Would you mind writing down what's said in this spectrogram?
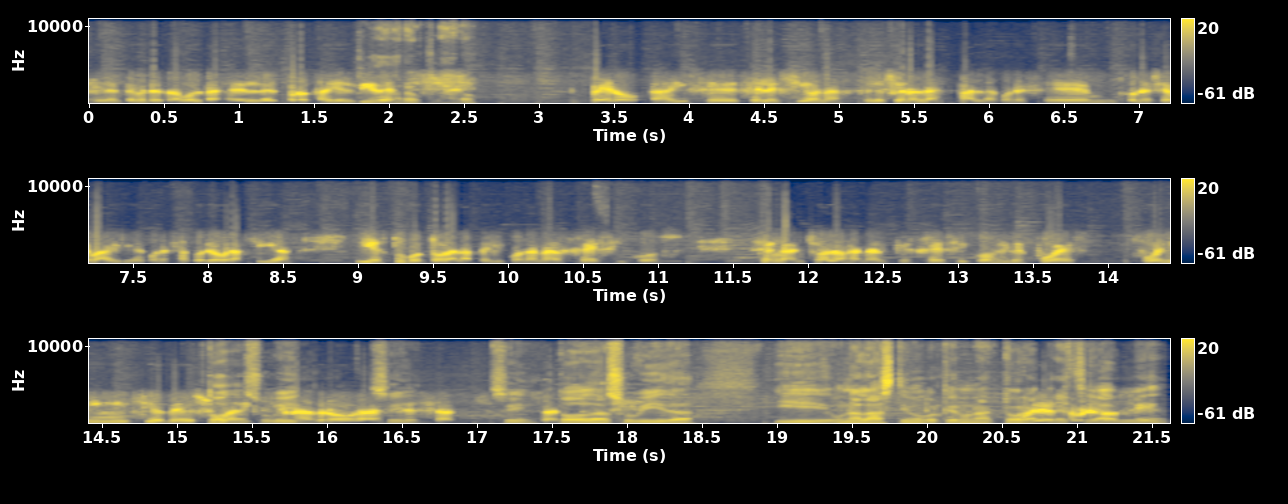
evidentemente Travolta es el, el prota y el líder. Claro, claro pero ahí se, se lesiona, se lesiona en la espalda con ese, con ese baile, con esa coreografía, y estuvo toda la peli con analgésicos. Se enganchó a los analgésicos y después fue el inicio de su adicción a drogas. Sí, sí toda su vida y una lástima porque era un actor apreciable,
